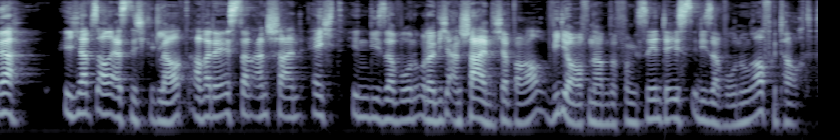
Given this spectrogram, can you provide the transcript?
Ja, ich habe es auch erst nicht geglaubt, aber der ist dann anscheinend echt in dieser Wohnung, oder nicht anscheinend, ich habe auch Videoaufnahmen davon gesehen, der ist in dieser Wohnung aufgetaucht.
